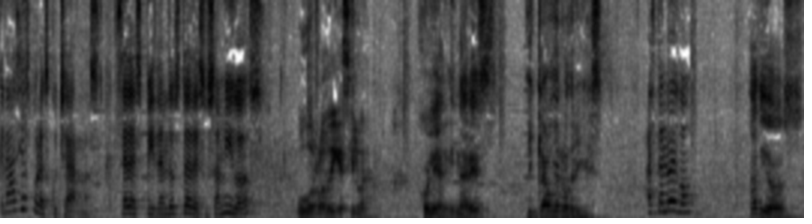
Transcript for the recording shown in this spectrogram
Gracias por escucharnos. Se despiden de ustedes sus amigos. Hugo Rodríguez Silva. Julián Linares. Y Claudio Rodríguez. Hasta luego. Adiós.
